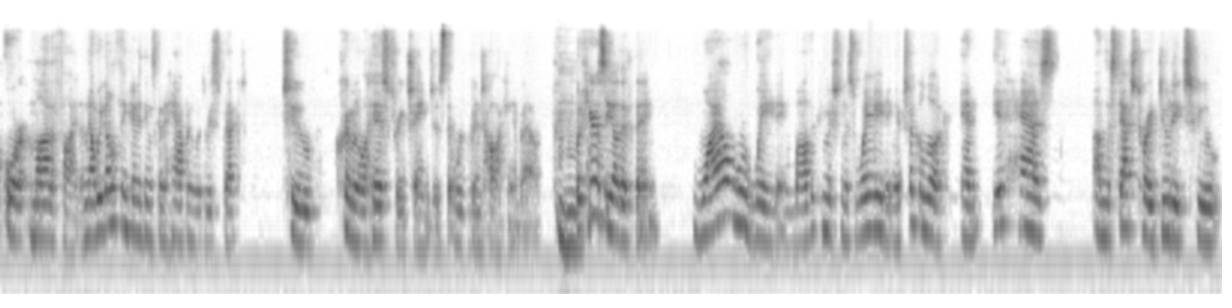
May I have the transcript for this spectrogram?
or modify them. Now, we don't think anything's going to happen with respect to criminal history changes that we've been talking about. Mm-hmm. But here's the other thing. While we're waiting, while the commission is waiting, it took a look and it has um, the statutory duty to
